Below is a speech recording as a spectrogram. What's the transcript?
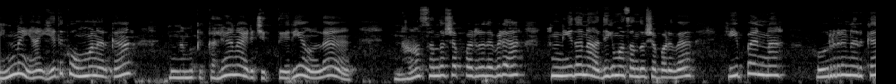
என்னையா? எதுக்கு உண்மைன்னு இருக்க? நமக்கு கல்யாணம் ஆயிடுச்சு தெரியும்ல? நான் சந்தோஷப்படுறதை விட நீ தானே அதிகமாக சந்தோஷப்படுவ. இப்போ என்ன? ஒருன்னு இருக்க?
